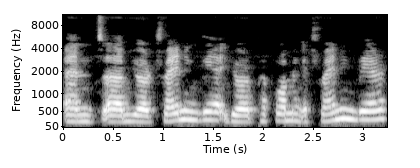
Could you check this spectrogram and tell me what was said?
and um, you're training there, you're performing a training there,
